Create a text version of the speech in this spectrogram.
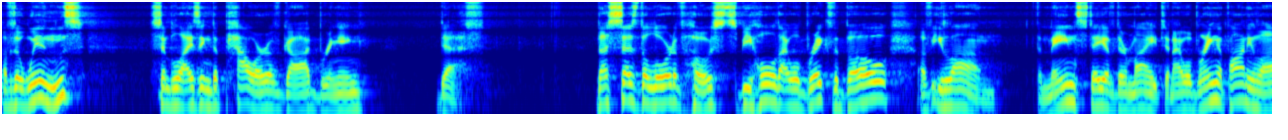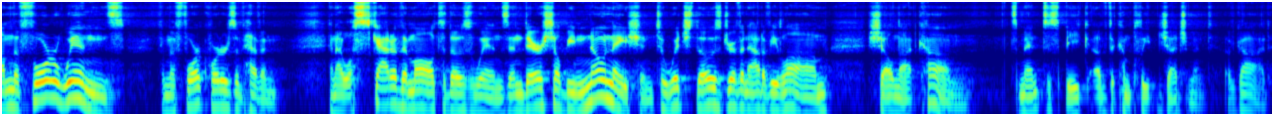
of the winds symbolizing the power of God bringing death. Thus says the Lord of hosts Behold, I will break the bow of Elam, the mainstay of their might, and I will bring upon Elam the four winds from the four quarters of heaven. And I will scatter them all to those winds, and there shall be no nation to which those driven out of Elam shall not come. It's meant to speak of the complete judgment of God.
